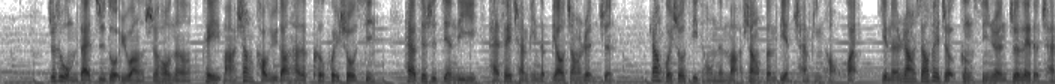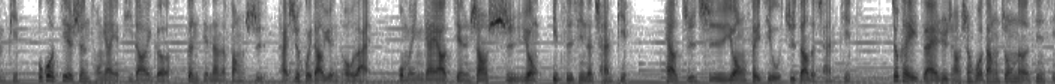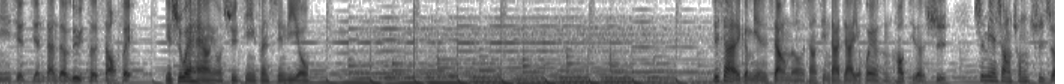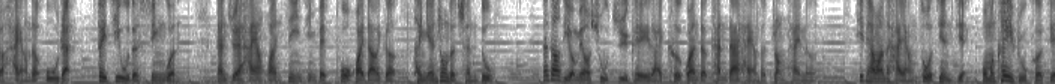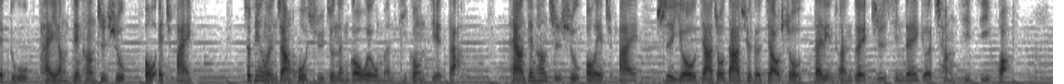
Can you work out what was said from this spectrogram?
就是我们在制作渔网的时候呢，可以马上考虑到它的可回收性，还有就是建立海飞产品的标章认证，让回收系统能马上分辨产品好坏，也能让消费者更信任这类的产品。不过，介生同样也提到一个更简单的方式，还是回到源头来，我们应该要减少使用一次性的产品，还有支持用废弃物制造的产品，就可以在日常生活当中呢进行一些简单的绿色消费。也是为海洋永续尽一份心力哦。接下来一个面向呢，相信大家也会很好奇的是，市面上充斥着海洋的污染、废弃物的新闻，感觉海洋环境已经被破坏到一个很严重的程度。那到底有没有数据可以来客观的看待海洋的状态呢？替台湾的海洋做见解，我们可以如何解读海洋健康指数 （OHI）？这篇文章或许就能够为我们提供解答。海洋健康指数 （OHI） 是由加州大学的教授带领团队执行的一个长期计划，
